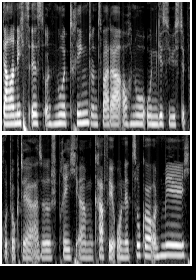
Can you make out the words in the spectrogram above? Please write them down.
gar nichts isst und nur trinkt und zwar da auch nur ungesüßte Produkte, also sprich ähm, Kaffee ohne Zucker und Milch,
